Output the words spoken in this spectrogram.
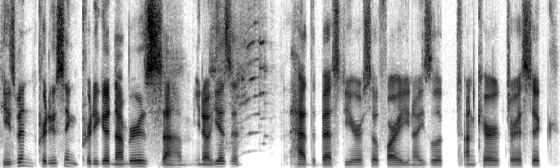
he's been producing pretty good numbers. Um, you know, he hasn't had the best year so far. You know, he's looked uncharacteristic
